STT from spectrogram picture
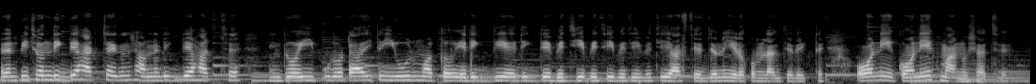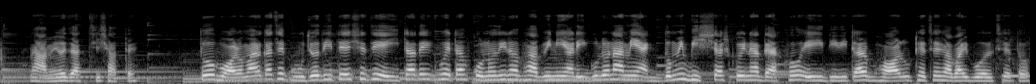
একজন পিছন দিক দিয়ে হাঁটছে, একজন সামনের দিক দিয়ে হাঁটছে। কিন্তু ওই পুরোটাই তো ইউর মতো, এদিক দিয়ে এদিক দিয়ে পেঁচিয়ে পেঁচিয়ে পেঁচিয়ে পেঁচিয়ে আসছে। এর জন্যই এরকম লাগছে দেখতে। অনেক অনেক মানুষ আছে। আমিও যাচ্ছি সাথে। তো বড়মার কাছে পুজো দিতে এসে যে এইটা দেখব এটা কোনোদিনও ভাবিনি। আর এগুলো না আমি একদমই বিশ্বাস করি না। দেখো এই দিদিটার ভর উঠেছে সবাই বলছে তো।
